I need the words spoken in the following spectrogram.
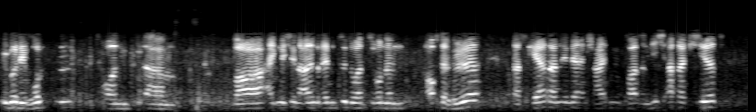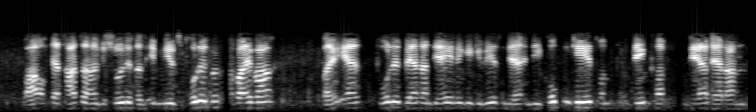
über die Runden und ähm, war eigentlich in allen Rennsituationen auf der Höhe. Dass er dann in der entscheidenden Phase nicht attackiert, war auch der Tatsache geschuldet, dass eben Nils mit dabei war, weil er, Pullet wäre dann derjenige gewesen, der in die Gruppen geht und den kommt der, der dann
